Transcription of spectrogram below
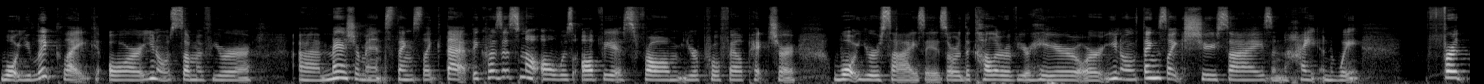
what you look like, or you know, some of your uh, measurements, things like that, because it's not always obvious from your profile picture what your size is, or the color of your hair, or you know, things like shoe size and height and weight. For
